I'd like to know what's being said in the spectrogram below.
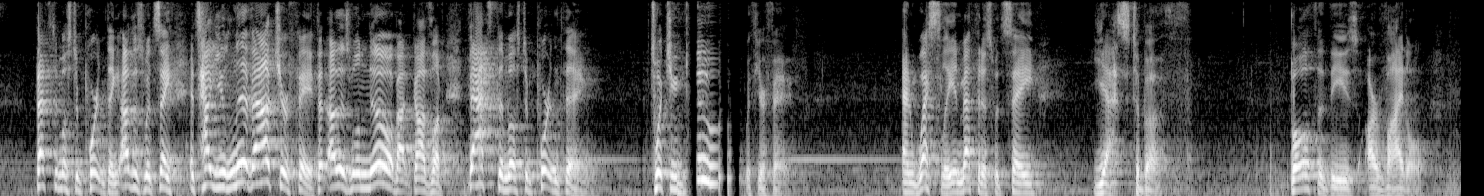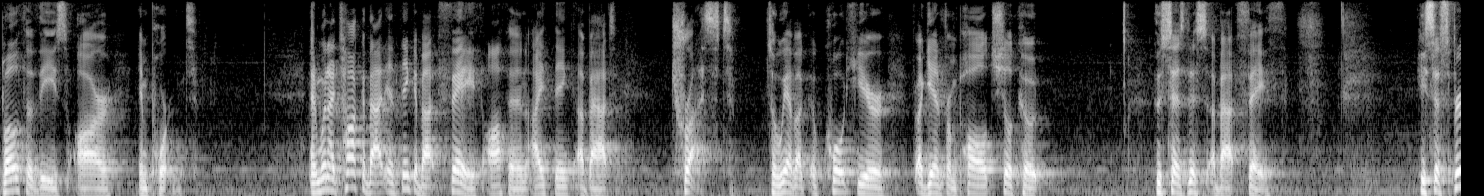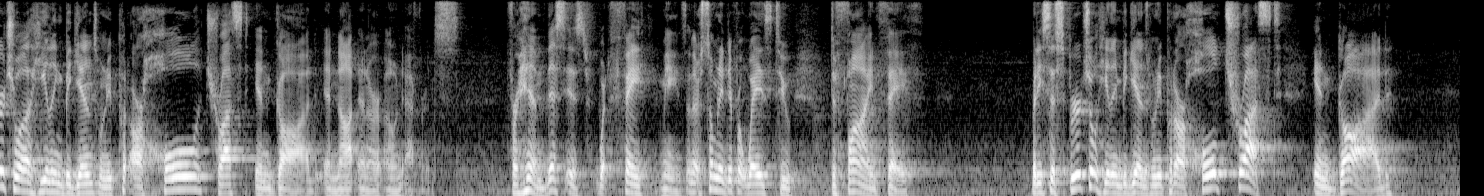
That's the most important thing. Others would say it's how you live out your faith, that others will know about God's love. That's the most important thing. It's what you do with your faith. And Wesley and Methodist would say yes to both. Both of these are vital, both of these are important. And when I talk about and think about faith, often I think about trust. So we have a, a quote here, again from Paul Chilcote, who says this about faith. He says spiritual healing begins when we put our whole trust in God and not in our own efforts. For him, this is what faith means. And there's so many different ways to define faith. But he says spiritual healing begins when we put our whole trust in God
